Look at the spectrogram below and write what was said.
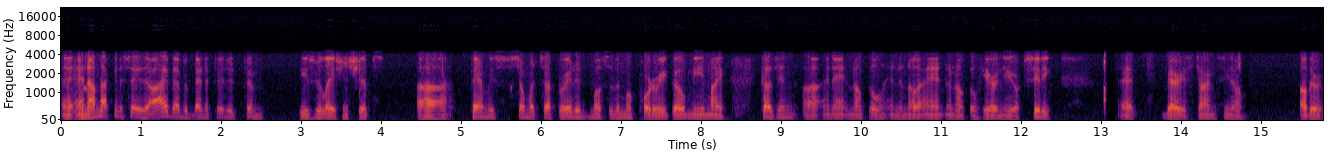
and, and I'm not going to say that I've ever benefited from these relationships. Uh, families somewhat separated. Most of them are Puerto Rico. Me and my cousin, uh, an aunt and uncle, and another aunt and uncle here in New York City. At various times, you know, other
